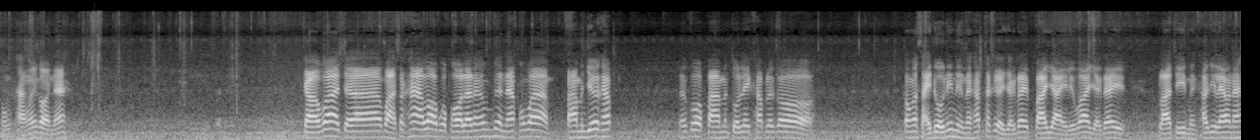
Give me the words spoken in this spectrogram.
ลงถังไว้ก่อนนะอืมปลานิลกล่าวว่าจะหวานสักห้ารอบก็พอแล้วนะครับเพื่อนๆนะเพราะว่าปลามันเยอะครับ แล้วก็ปลามันตัวเล็กครับ แล้วก็ ต้องอาศัยดวงนิดหนึ่งนะครับ ถ้าเกิดอยากได้ปลาใหญ่หรือว่าอยากได้ปลาจีนเหมือนคราวที่แล้วนะ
